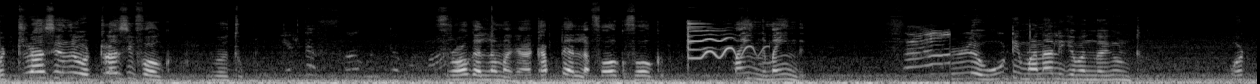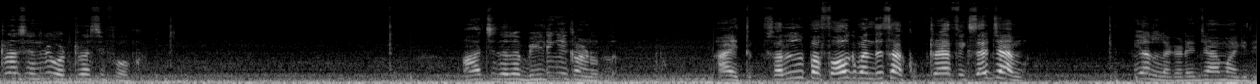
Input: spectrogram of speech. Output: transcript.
ಒಟ್ರಾಸಿ ಅಂದ್ರೆ ಒಟ್ರಾಸಿ ಫಾಗ್ ಇವತ್ತು? ಫ್ರಾಗ್ ಅಲ್ಲ ಮಗ, ಕಪ್ಪೆ ಅಲ್ಲ ಫಾಗ್ ಫಾಗ್ ಮೈಂದ್ ಮೈಂದ್ ಒಳ್ಳೆ ಊಟಿ ಮನಾಲಿಗೆ ಬಂದಾಗೆ ಉಂಟು. ಒಟ್ರಾಸಿ ಅಂದ್ರೆ ಒಟ್ರಾಸಿ ಫಾಗ್ ಆಚೆದೆಲ್ಲ ಬಿಲ್ಡಿಂಗೇ ಕಾಣುದಿಲ್ಲ. ಆಯ್ತು. ಸ್ವಲ್ಪ ಫಾಗ್ ಬಂದ್ರೆ ಸಾಕು. ಟ್ರಾಫಿಕ್ ಸಹ ಜಾಮ್ ಎಲ್ಲ ಕಡೆ ಜಾಮ್ ಆಗಿದೆ.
